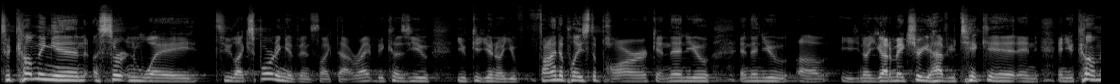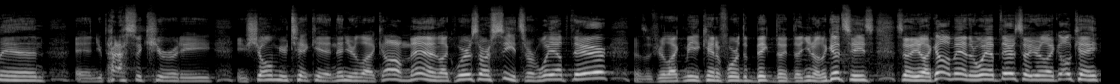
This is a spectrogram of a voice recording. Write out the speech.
to coming in a certain way to like sporting events like that right? Because you you you know you find a place to park and then you and then you uh, you know you got to make sure you have your ticket and and you come in and you pass security and you show them your ticket and then you're like oh man like where's our seats? Are way up there. As if you're like me you can't afford the big the, the, you know the good seats. So you're like oh man they're way up there. So you're like okay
